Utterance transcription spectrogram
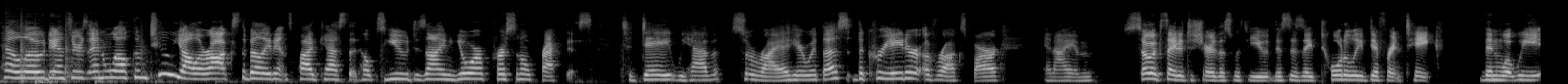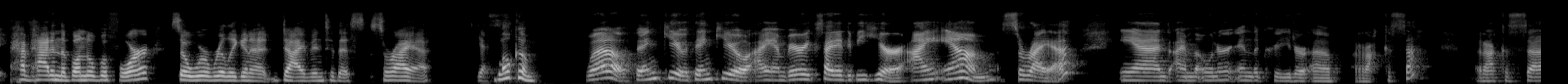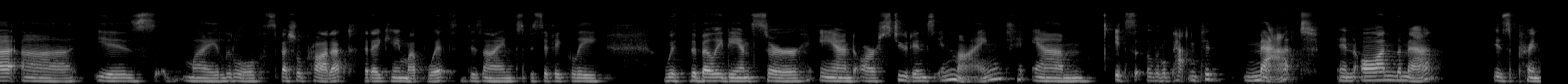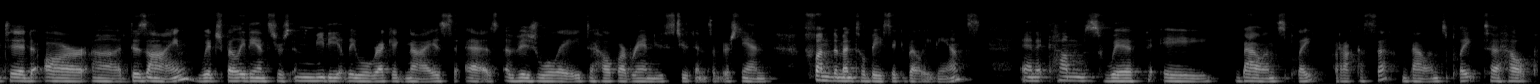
Hello, dancers, and welcome to Yalla Rocks, the belly dance podcast that helps you design your personal practice. Today, we have Soraya here with us, the creator of Rocks Bar, and I am so excited to share this with you. This is a totally different take than what we have had in the bundle before. So we're really going to dive into this. Soraya. Yes. Welcome. Well, thank you. Thank you. I am very excited to be here. I am Soraya, and I'm the owner and the creator of Rakasa. Rakasa uh, is my little special product that I came up with, designed specifically with the belly dancer and our students in mind. Um, it's a little patented mat and on the mat is printed our uh, design, which belly dancers immediately will recognize as a visual aid to help our brand new students understand fundamental basic belly dance. And it comes with a balance plate, rakasa balance plate, to help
